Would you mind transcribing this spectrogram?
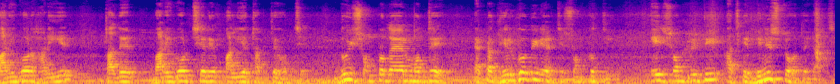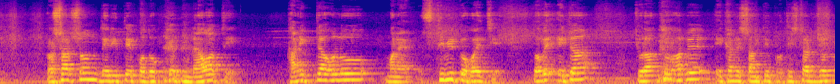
বাড়িঘর হারিয়ে তাদের বাড়িঘর ছেড়ে পালিয়ে থাকতে হচ্ছে। দুই সম্প্রদায়ের মধ্যে একটা দীর্ঘদিনের যে সম্প্রতি, এই সম্প্রীতি আজকে বিনিষ্ট হতে যাচ্ছে। প্রশাসন দেরিতে পদক্ষেপ নেওয়াতে খানিকটা হলো মানে স্থিমিত হয়েছে। তবে এটা চূড়ান্তভাবে এখানে শান্তি প্রতিষ্ঠার জন্য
